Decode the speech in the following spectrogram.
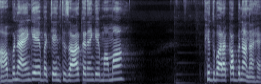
आप बनाएँगे, बच्चे इंतज़ार करेंगे, मामा, फिर दोबारा कब बनाना है?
